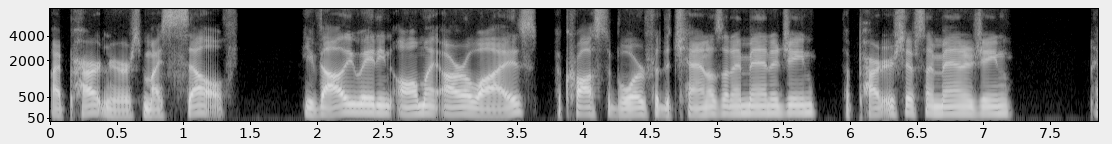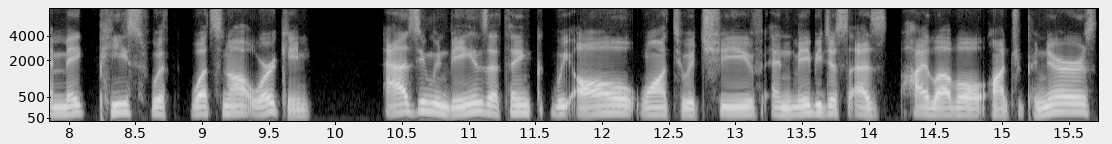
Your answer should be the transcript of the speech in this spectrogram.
my partners, myself, evaluating all my ROIs across the board for the channels that I'm managing, the partnerships I'm managing, and make peace with what's not working. As human beings, I think we all want to achieve, and maybe just as high level entrepreneurs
